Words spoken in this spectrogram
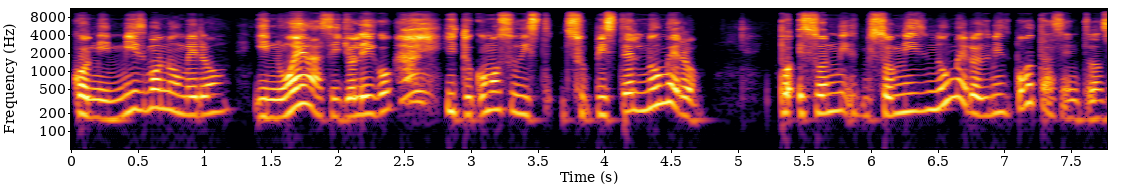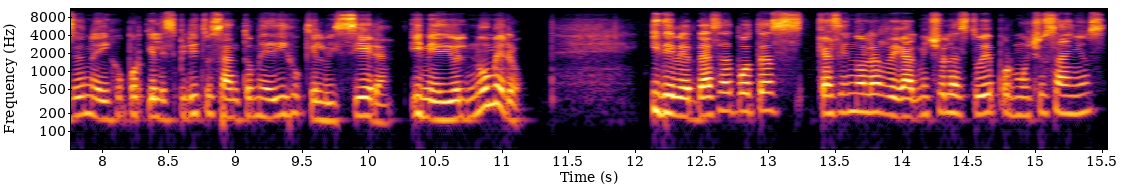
con mi mismo número y nuevas. Y yo le digo, ¿y tú cómo supiste el número? son, son mis números, mis botas. Entonces me dijo, porque el Espíritu Santo me dijo que lo hiciera y me dio el número. Y de verdad esas botas casi no las regalé, yo las tuve por muchos años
